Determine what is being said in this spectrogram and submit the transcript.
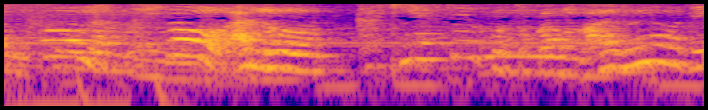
うそうそうあの書きやすいことがあるので、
